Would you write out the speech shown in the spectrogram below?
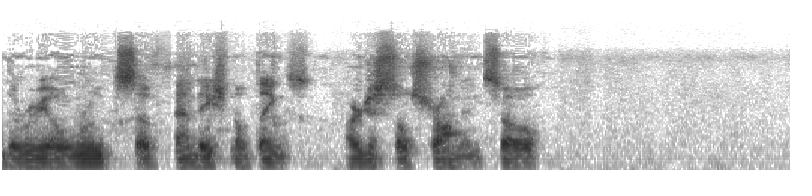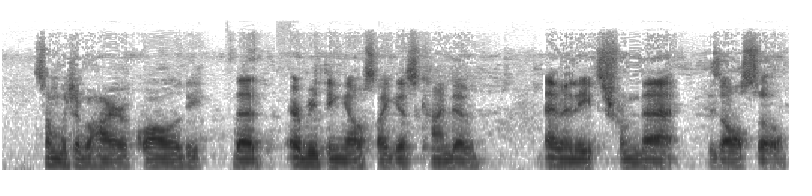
the real roots of foundational things are just so strong and so so much of a higher quality that everything else i guess kind of emanates from that is also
